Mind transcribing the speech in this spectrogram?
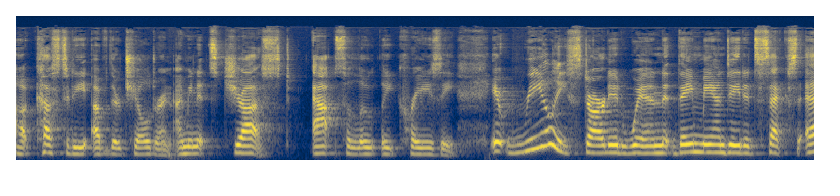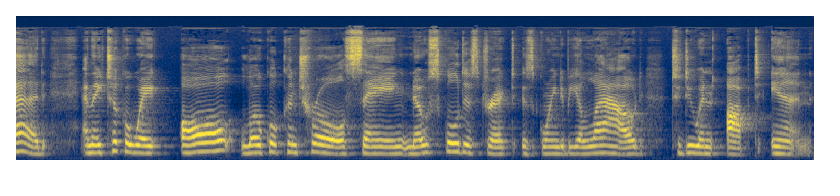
uh, custody of their children. I mean, it's just absolutely crazy. It really started when they mandated sex ed and they took away all local control, saying no school district is going to be allowed to do an opt in.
